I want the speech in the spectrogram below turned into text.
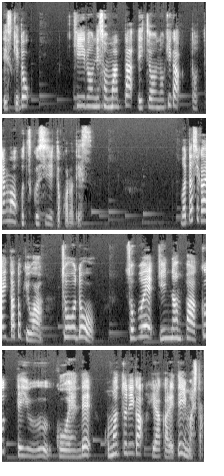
ですけど、黄色に染まったイチョウの木がとっても美しいところです。私が行った時は、ちょうど、祖父江銀南パークっていう公園でお祭りが開かれていました。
